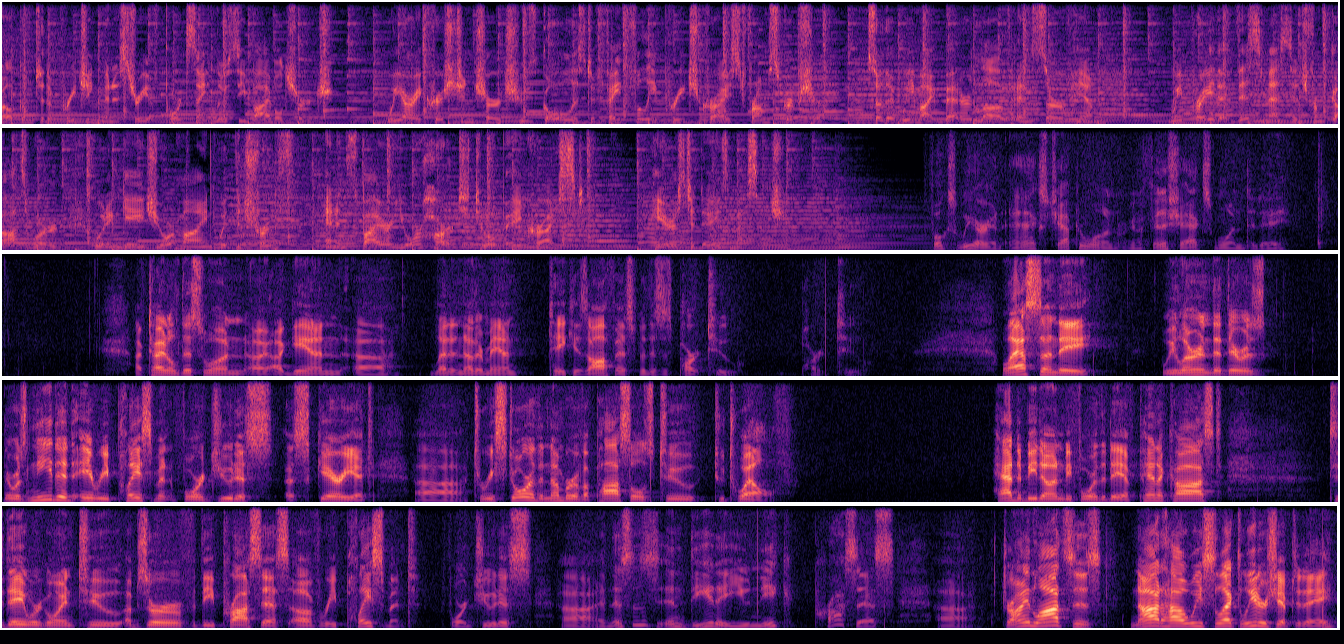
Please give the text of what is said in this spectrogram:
welcome to the preaching ministry of Port St. Lucie Bible Church. We are a Christian church whose goal is to faithfully preach Christ from Scripture so that we might better love and serve Him. We pray that this message from God's Word would engage your mind with the truth and inspire your heart to obey Christ. Here's today's message. Folks, we are in Acts chapter 1. We're going to finish Acts 1 today. I've titled this one uh, again, uh, Let Another Man Take His Office, but this is part two. Part two. Last Sunday, we learned that there was, there was needed a replacement for Judas Iscariot uh, to restore the number of apostles to, to 12. Had to be done before the day of Pentecost. Today we're going to observe the process of replacement for Judas. Uh, and this is indeed a unique process. Uh, drawing lots is not how we select leadership today.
